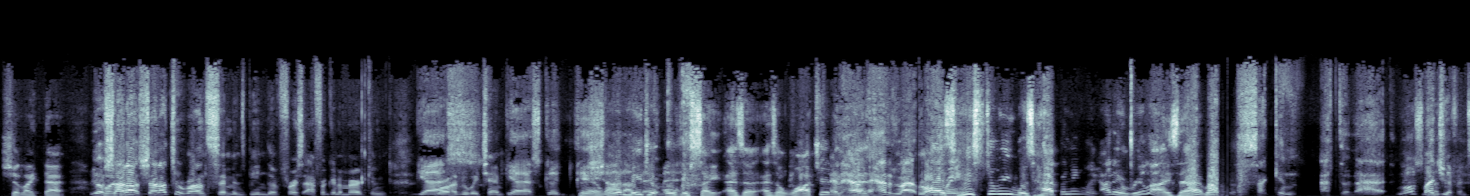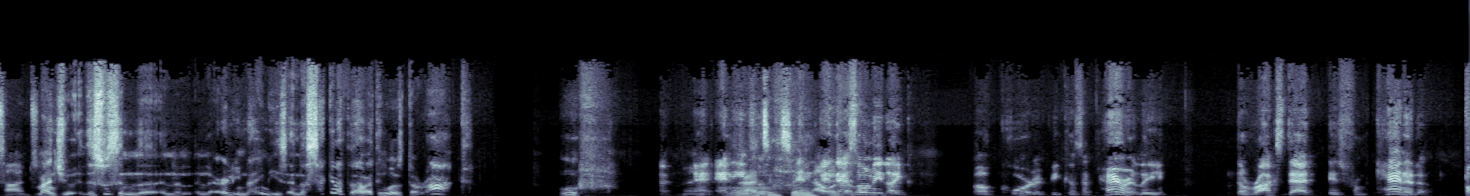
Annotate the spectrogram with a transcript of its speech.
Shit like that. Yo, But, shout out shout out to Ron Simmons being the first African American yes. World Heavyweight Champion. Yes, good. good Yeah, shout what a major there, oversight as a as a watcher. and like, had, as, had a li- long as reign. history was happening, like I didn't realize that. Right? The second after that, We're also in Mind a you- different times. mind you, this was in the in the in the early '90s, and the second after that, I think it was The Rock. Oof. And, and he That's Ooh. insane. and, and that's a only like a quarter because apparently the Rock's dad is from Canada.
